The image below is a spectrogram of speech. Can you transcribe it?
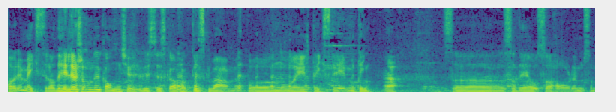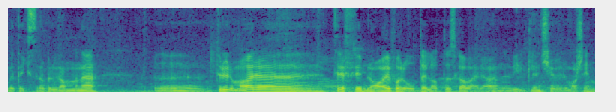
har de ekstradeler som du kan kjøre hvis du skal faktisk være med på noe helt ekstreme ting. Så, så det også har dem som et ekstraprogram. Men jeg øh, tror de har øh, treffet bra i forhold til at det skal være en, virkelig en kjøremaskin.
